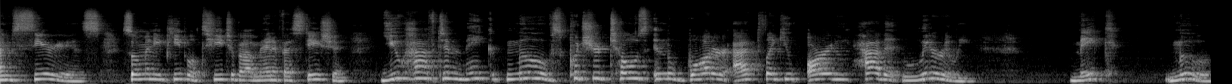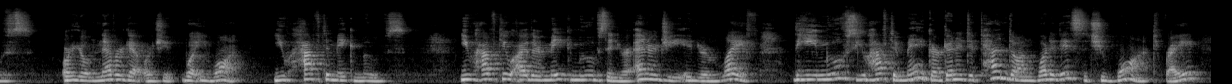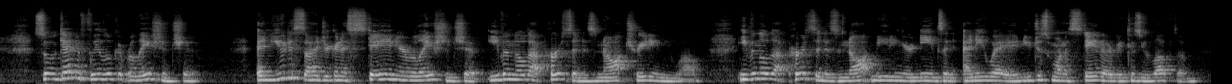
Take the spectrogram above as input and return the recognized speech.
I'm serious. So many people teach about manifestation. You have to make moves. Put your toes in the water. Act like you already have it, literally. Make moves or you'll never get what you what you want. You have to make moves. You have to either make moves in your energy, in your life. The moves you have to make are going to depend on what it is that you want, right? So again, if we look at relationship, and you decide you're going to stay in your relationship even though that person is not treating you well even though that person is not meeting your needs in any way and you just want to stay there because you love them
